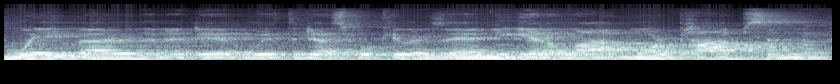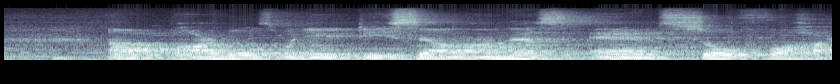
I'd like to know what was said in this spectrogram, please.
way better than it did with the decibel killers in. You get a lot more pops and uh, when you decel on this, and so far,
